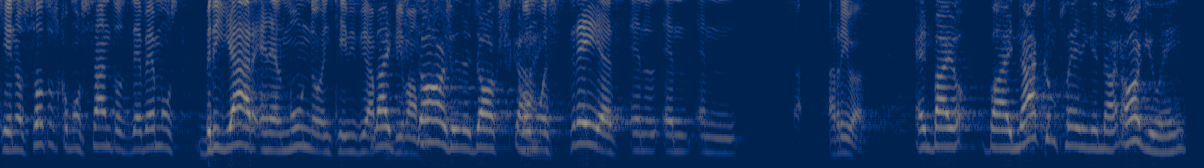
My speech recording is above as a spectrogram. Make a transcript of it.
que nosotros como santos debemos brillar en el mundo en que vivi- like vivamos. stars in the dark sky. Como estrellas en, en- en- arriba. And by, by not complaining and not arguing,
